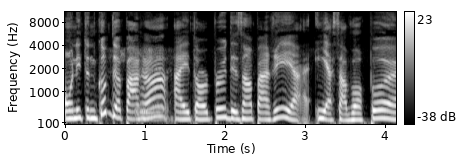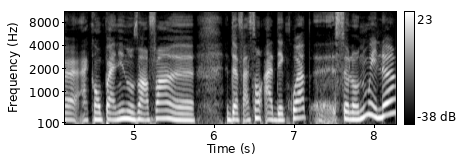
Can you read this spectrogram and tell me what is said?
on est une couple de parents à être un peu désemparés et à, et à savoir pas euh, accompagner nos enfants euh, de façon adéquate selon nous. Et là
